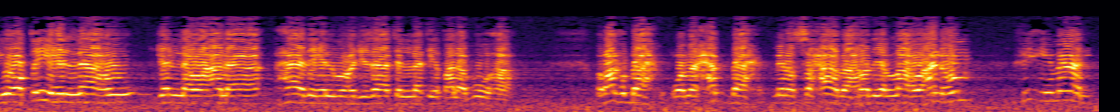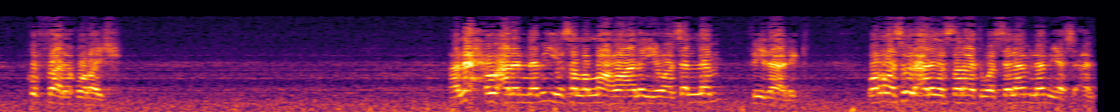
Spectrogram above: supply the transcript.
يعطيه الله جل وعلا هذه المعجزات التي طلبوها. رغبة ومحبة من الصحابة رضي الله عنهم في إيمان كفار قريش. ألحوا على النبي صلى الله عليه وسلم في ذلك. والرسول عليه الصلاة والسلام لم يسأل.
